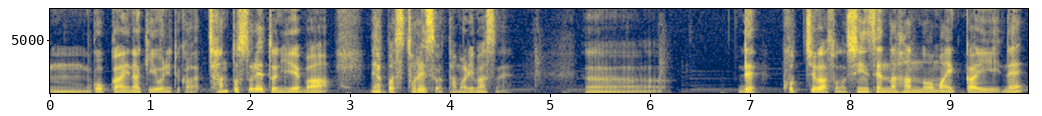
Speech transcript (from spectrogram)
うん誤解なきようにとかちゃんとストレートに言えばやっぱストレスはたまりますね。うん。でこっちはその新鮮な反応を毎回ね、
